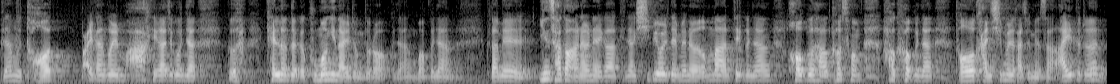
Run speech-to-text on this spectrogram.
그냥 뭐더 빨간 걸 막 해가지고 그냥 그 캘린더가 구멍이 날 정도로 그냥 뭐 그냥 그다음에 인사도 안 하는 애가 그냥 12월 되면은 엄마한테 그냥 허그하고 손하고 그냥 더 관심을 가지면서 아이들은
